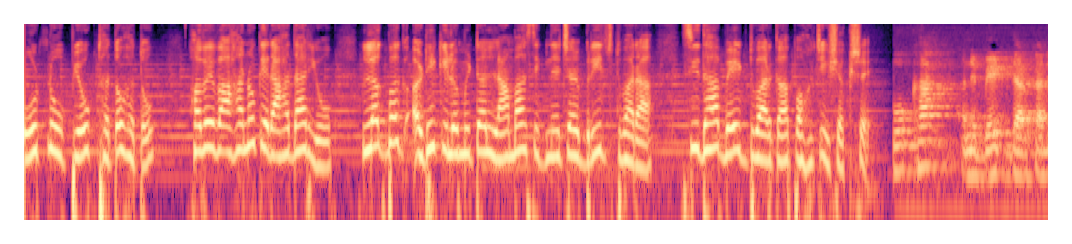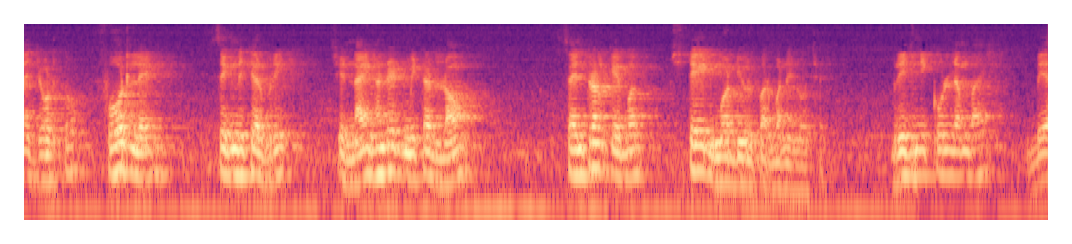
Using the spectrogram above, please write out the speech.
બોટનો ઉપયોગ થતો હતો. હવે વાહનો કે રાહદારીઓ લગભગ અઢી કિલોમીટર લાંબા સિગ્નેચર બ્રિજ દ્વારા સીધા બેટ દ્વારકા પહોંચી શકશે. ઓખા અને બેટ દ્વારકાને જોડતો ફોર લેન સિગ્નેચર બ્રિજ જે nine hundred metre long central cable stage module પર બનેલો છે. બ્રિજની કુલ લંબાઈ બે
